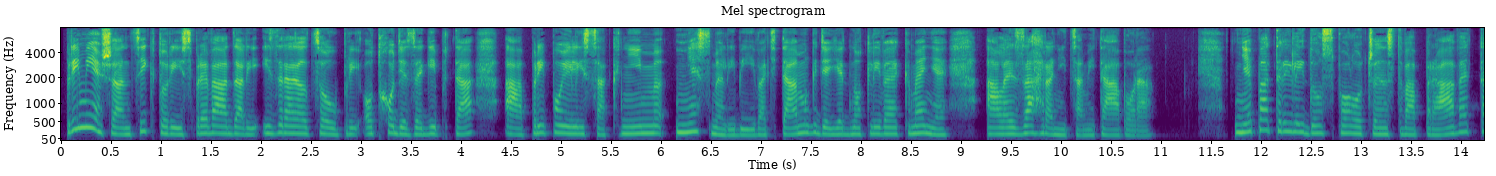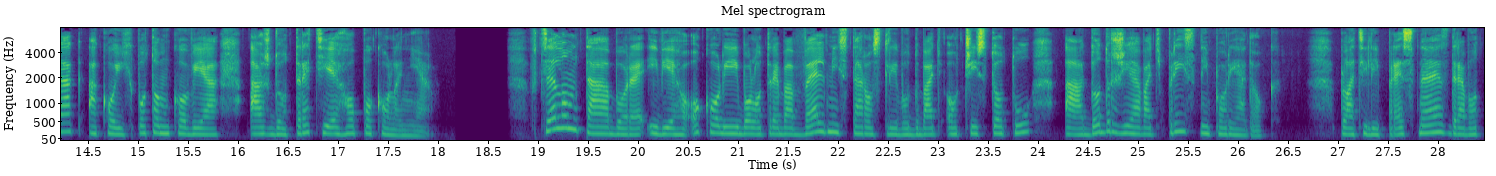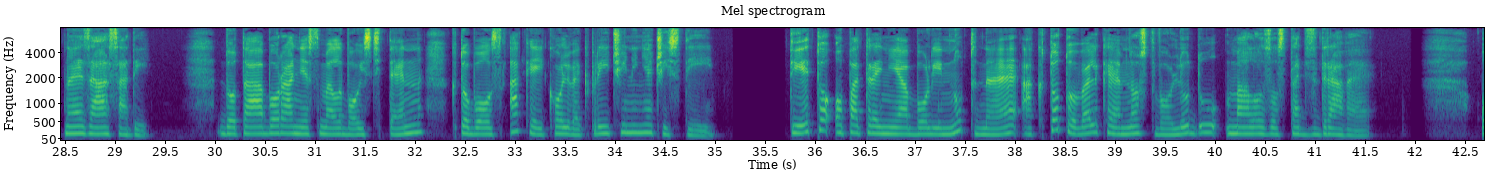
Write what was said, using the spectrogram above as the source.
Primiešanci, ktorí sprevádzali Izraelcov pri odchode z Egypta a pripojili sa k ním, nesmeli bývať tam, kde jednotlivé kmene, ale za hranicami tábora. Nepatrili do spoločenstva práve tak, ako ich potomkovia až do tretieho pokolenia. V celom tábore i v jeho okolí bolo treba veľmi starostlivo dbať o čistotu a dodržiavať prísny poriadok. Platili presné zdravotné zásady. Do tábora nesmel vojsť ten, kto bol z akejkoľvek príčiny nečistý. Tieto opatrenia boli nutné, ak toto veľké množstvo ľudu malo zostať zdravé.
